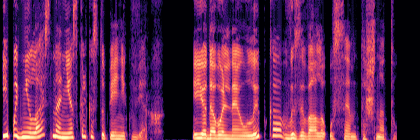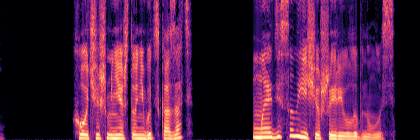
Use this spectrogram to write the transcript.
и поднялась на несколько ступенек вверх. Ее довольная улыбка вызывала у Сэм тошноту. «Хочешь мне что-нибудь сказать?» Мэдисон еще шире улыбнулась.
